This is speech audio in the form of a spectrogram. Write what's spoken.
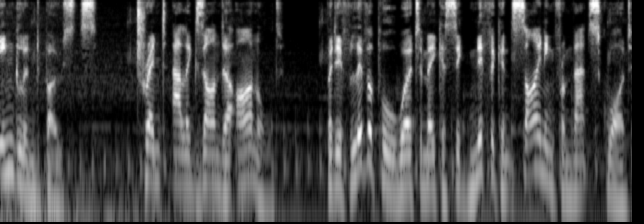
England boasts, Trent Alexander Arnold? But if Liverpool were to make a significant signing from that squad,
